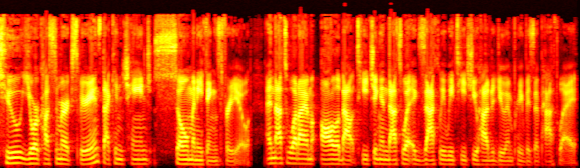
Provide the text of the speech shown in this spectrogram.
to your customer experience that can change so many things for you. And that's what I'm all about teaching. And that's what exactly we teach you how to do in pre-visit pathway.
